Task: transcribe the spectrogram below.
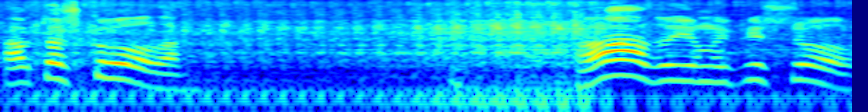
Автошкола. Газу йому пішов.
